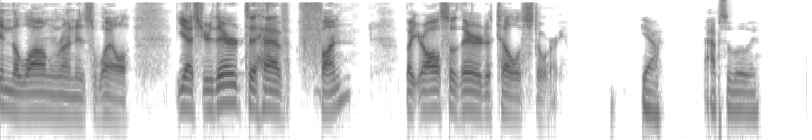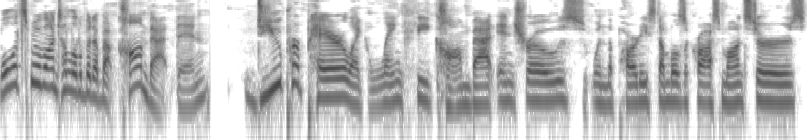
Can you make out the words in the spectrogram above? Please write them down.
in the long run as well. Yes, you're there to have fun, but you're also there to tell a story. Yeah, absolutely. Well, let's move on to a little bit about combat then. Do you prepare like lengthy combat intros when the party stumbles across monsters?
